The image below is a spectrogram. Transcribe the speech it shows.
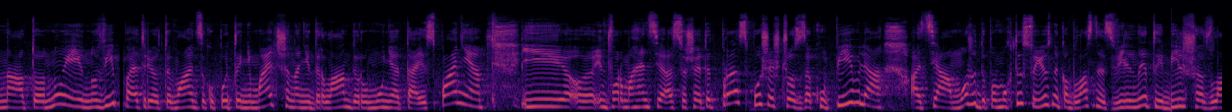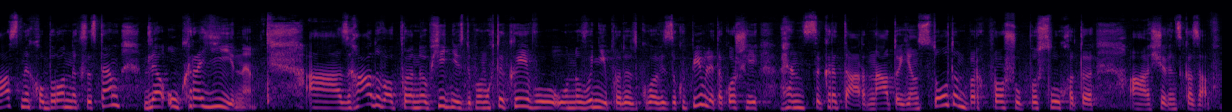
НАТО. Ну і нові Петріоти мають закупити Німеччина, Нідерланди, Румунія та Іспанія. І е, інформагенція Associated Press пише, що закупівля а ця може допомогти союзникам власне звільнити більше власних оборонних систем для України. А згадував про необхідність допомогти Києву у новині про додаткові закупівлі. Також і генсекретар НАТО Єн Столтенберг. Прошу послухати, що він сказав.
